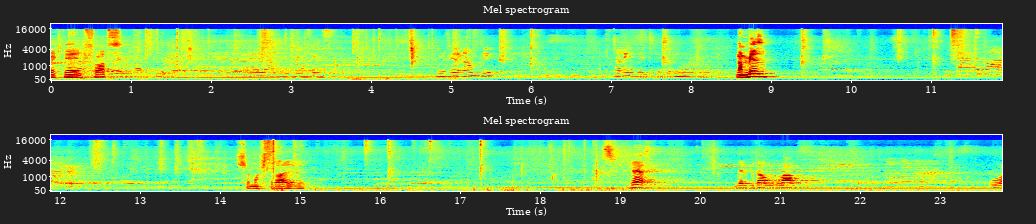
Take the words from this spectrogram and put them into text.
O que é tem aí? Fotos? Olha lá, não viu? Não viu não, ali não viu. Na mesa? Deixa eu mostrar ele. Jéssica, dele botar o álcool. O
